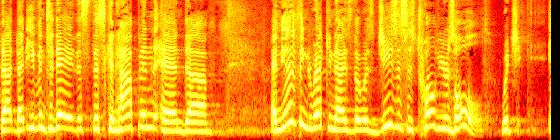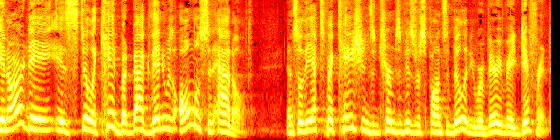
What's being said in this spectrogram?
That, that even today, this, this can happen, and... And the other thing to recognize, though, is Jesus is 12 years old, which in our day is still a kid, but back then it was almost an adult. And so the expectations in terms of his responsibility were very, very different.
